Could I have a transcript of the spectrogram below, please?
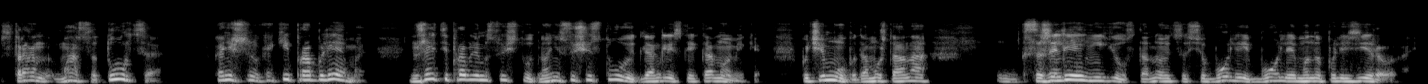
стран масса, Турция, конечно, какие проблемы? Неужели эти проблемы существуют? Но они существуют для английской экономики. Почему? Потому что она, к сожалению, становится все более и более монополизированной.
